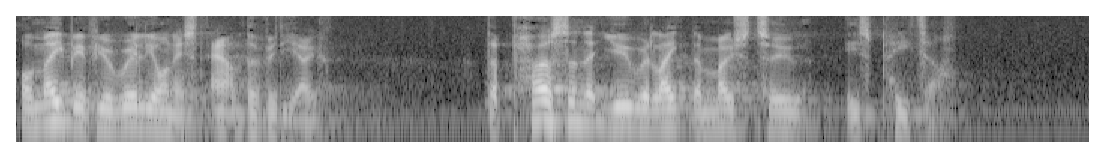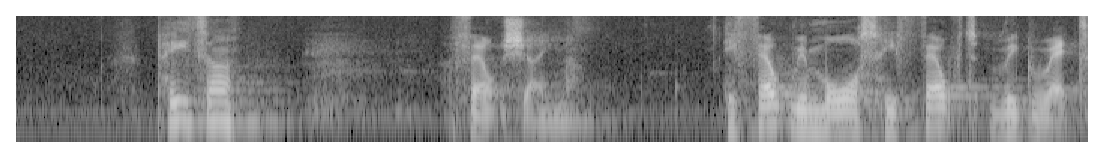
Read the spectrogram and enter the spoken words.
Or maybe, if you're really honest, out of the video, the person that you relate the most to is Peter. Peter felt shame. He felt remorse. He felt regret.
